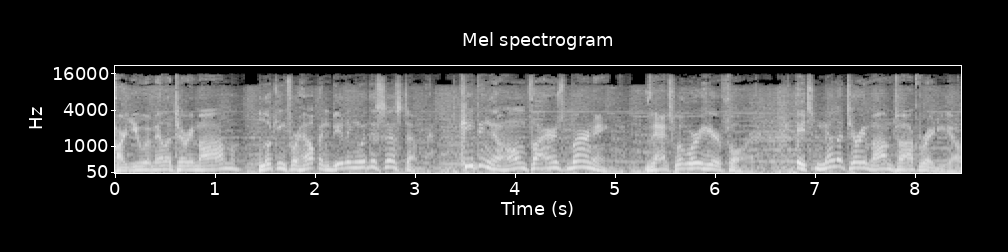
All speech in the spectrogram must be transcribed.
Are you a military mom? Looking for help in dealing with the system? Keeping the home fires burning? That's what we're here for. It's Military Mom Talk Radio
